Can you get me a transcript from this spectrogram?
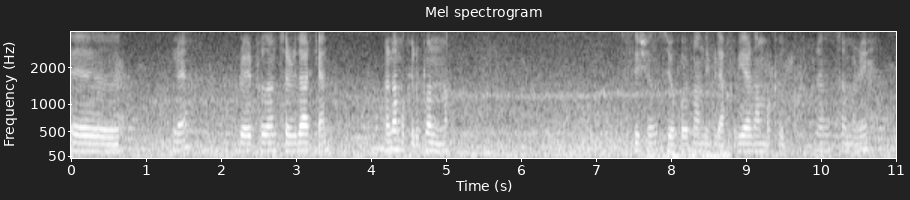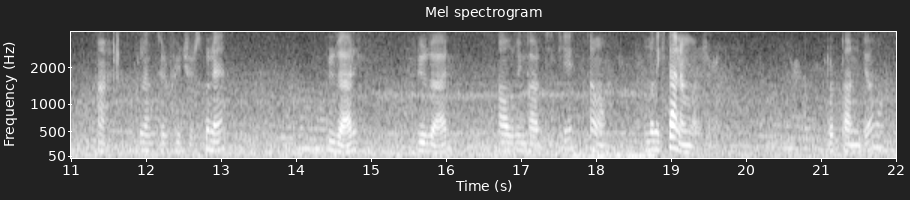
Ee, ne? Replanetary derken nereden bakıyorduk lan ona? Decisions yok oradan değil bir dakika bir yerden bakıyorduk. Planet Summary. Ha, Planetary Features. Bu ne? Güzel. Güzel. Housing Art 2. Tamam. Bundan iki tane mi var acaba? Dört tane diyor ama.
